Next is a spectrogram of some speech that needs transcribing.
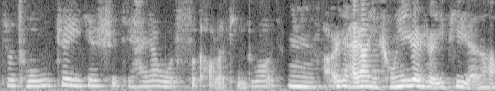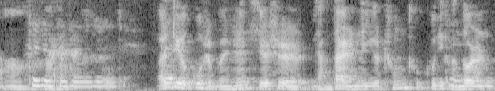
就从这一件事情还让我思考了挺多。嗯，而且还让你重新认识了一批人哈。对对对对对对对。而这个故事本身其实是两代人的一个冲突，估计很多人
